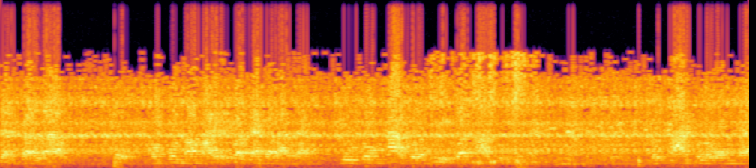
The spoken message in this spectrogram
จัดตารางของคนมาใหม่แล้วว่าการกำลังนะอยู่ตรงข้ามคนละที่วัดขาสุตรงทานคนละองนะ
